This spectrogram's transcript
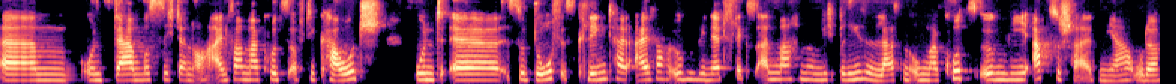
Ähm, und da muss ich dann auch einfach mal kurz auf die Couch und äh, so doof es klingt, halt einfach irgendwie Netflix anmachen und mich brieseln lassen, um mal kurz irgendwie abzuschalten, ja. Oder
